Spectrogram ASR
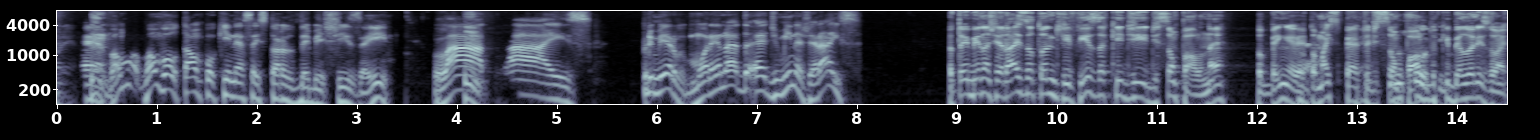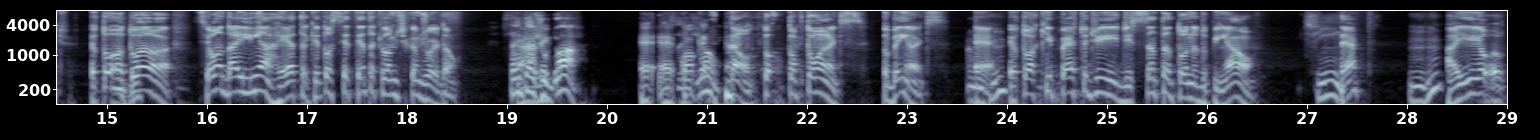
é, vamos, vamos voltar um pouquinho nessa história do DBX aí. Lá atrás. Primeiro, Moreno é, é de Minas Gerais? Eu tô em Minas Gerais, eu tô em divisa aqui de, de São Paulo, né? Tô bem, eu tô mais perto de São No Paulo sul do que Belo Horizonte. Eu tô, eu tô, se eu andar em linha reta aqui, eu tô a 70 km de Campo Jordão. Você tá em Ah, Itajubá? É, é, qual que é? Não, tô, tô, tô antes. Tô bem antes. É, Uhum. eu tô aqui perto de, de Santo Antônio do Pinhal, Sim. certo? Uhum. Aí, eu-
